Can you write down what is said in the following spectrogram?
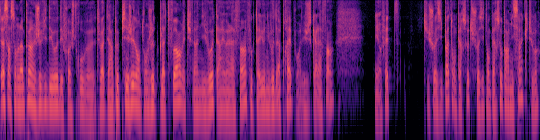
vois, ça ressemble un peu à un jeu vidéo des fois, je trouve. Tu vois, tu es un peu piégé dans ton jeu de plateforme et tu fais un niveau, tu arrives à la fin, il faut que tu ailles au niveau d'après pour aller jusqu'à la fin. Et en fait, tu choisis pas ton perso, tu choisis ton perso parmi 5, tu vois.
